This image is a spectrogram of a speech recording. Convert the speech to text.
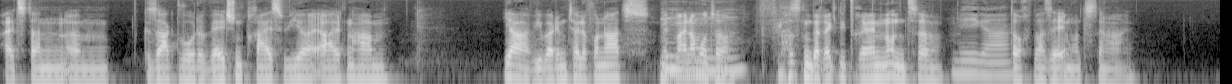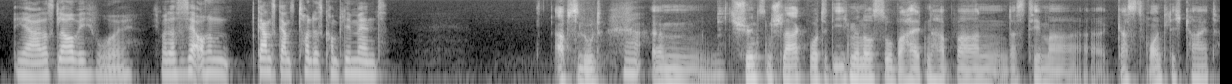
als dann ähm, gesagt wurde, welchen Preis wir erhalten haben, ja, wie bei dem Telefonat mit meiner Mutter, flossen direkt die Tränen und äh, Mega. doch war sehr emotional. Ja, das glaube ich wohl. Ich meine, das ist ja auch ein ganz, ganz tolles Kompliment. Absolut. Ja. Ähm, die schönsten Schlagworte, die ich mir noch so behalten habe, waren das Thema äh, Gastfreundlichkeit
